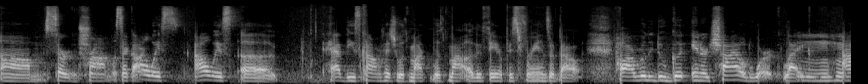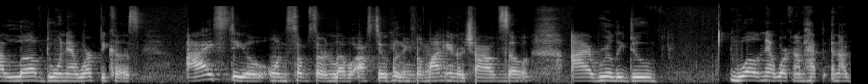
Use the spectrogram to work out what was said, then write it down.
um, certain traumas. Like I always, I always uh, have these conversations with my with my other therapist friends about how I really do good inner child work. Like I love doing that work because. I still, on some certain level, I'm still healing from my inner child. So I really do well in that work and I'm happy and I,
